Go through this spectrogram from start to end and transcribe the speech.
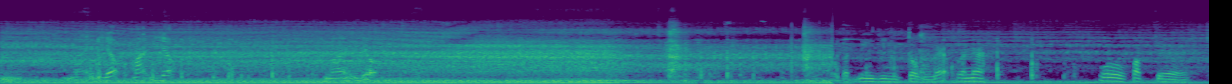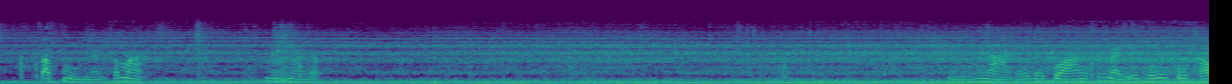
อืมาอีกแล้วมาอีกแล้วมาอีกแล้วบัดนี้ยิงตรงแล้วกันเนี่ยโอ้ปับเจอ ปรับมุมนั้นเข้ามาอืมมาแล้วอืมหน้าได้ได้กว้างขึ้นมาอีกบนภูเขา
